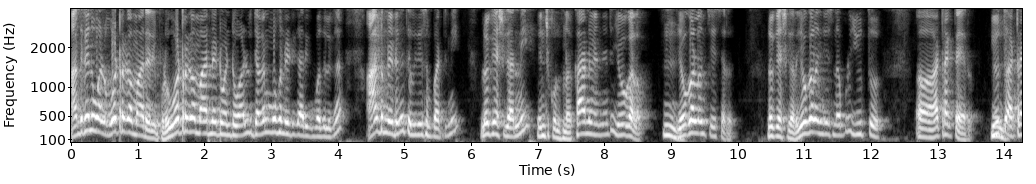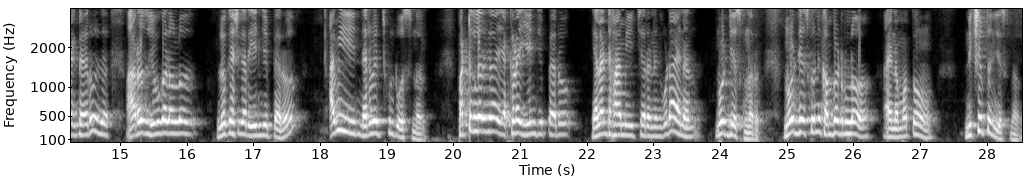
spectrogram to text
అందుకని వాళ్ళు ఓటర్గా మారారు ఇప్పుడు. ఓటర్గా మారినటువంటి వాళ్ళు జగన్మోహన్ రెడ్డి గారికి బదులుగా ఆల్టర్నేటివ్గా తెలుగుదేశం పార్టీని లోకేష్ గారిని ఎంచుకుంటున్నారు. కారణం ఏంటంటే యోగాలో. ఉమ్, యోగాలం చేశారు లోకేష్ గారు. యోగాలం చేసినప్పుడు యూత్ అట్రాక్ట్ అయ్యారు. యూత్ అట్రాక్ట్ అయ్యారు. ఆ రోజు యోగాలంలో లోకేష్ గారు ఏం చెప్పారో అవి నెరవేర్చుకుంటూ వస్తున్నారు. పర్టికులర్గా ఎక్కడ ఏం చెప్పారో ఎలాంటి హామీ ఇచ్చారు అనేది కూడా ఆయన నోట్ చేసుకున్నారు. నోట్ చేసుకొని కంప్యూటర్లో ఆయన మొత్తం నిక్షిప్తం చేసుకున్నారు.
